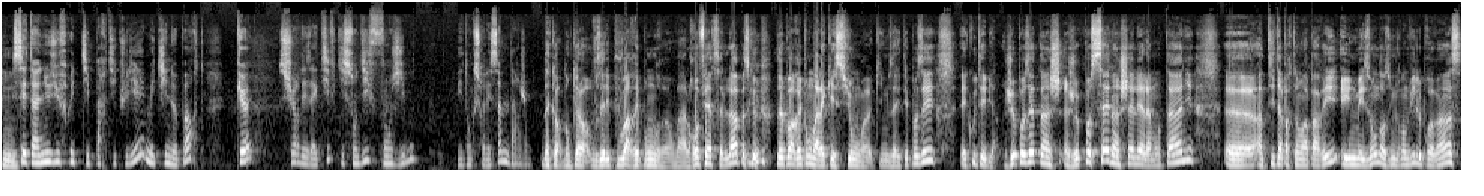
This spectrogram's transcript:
Hmm. C'est un usufruit de type particulier, mais qui ne porte que sur des actifs qui sont dits fongibles et donc sur les sommes d'argent. D'accord, donc alors vous allez pouvoir répondre, on va le refaire celle-là, parce que vous allez pouvoir répondre à la question euh, qui nous a été posée. Écoutez bien, je possède un, je possède un chalet à la montagne, euh, un petit appartement à Paris et une maison dans une grande ville de province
